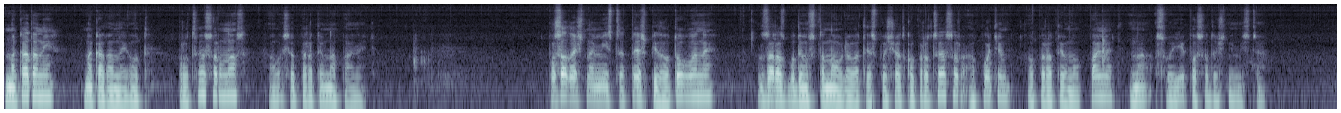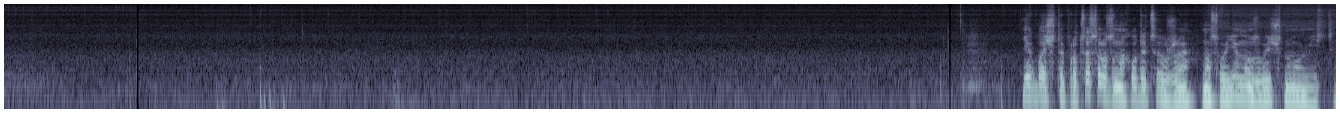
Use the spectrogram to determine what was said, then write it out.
накатані. Накатаний от процесор у нас, а ось оперативна пам'ять. Посадочне місце теж підготовлене. Зараз будемо встановлювати спочатку процесор, а потім оперативну пам'ять на свої посадочні місця. Як бачите, процесор знаходиться вже на своєму звичному місці.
